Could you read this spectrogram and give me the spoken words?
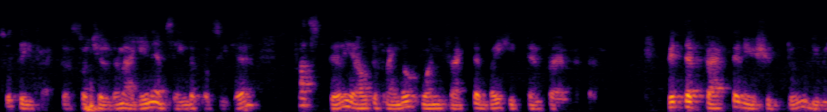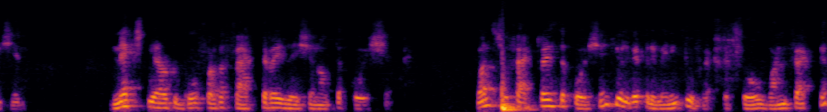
So three factors. So children, again I'm saying the procedure. First, you have to find out one factor by hit and method. With that factor, you should do division. Next, you have to go for the factorization of the quotient. Once you factorize the quotient, you will get remaining two factors. So one factor,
